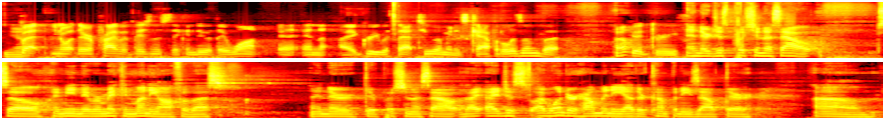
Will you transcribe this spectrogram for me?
yeah. But you know what? They're a private business; they can do what they want, and, and I agree with that too. I mean, it's capitalism, but Well, good grief! and they're just pushing us out. So I mean, they were making money off of us, and they're they're pushing us out. I, I just I wonder how many other companies out there, um,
